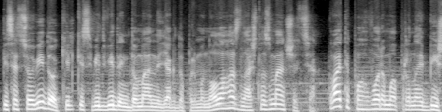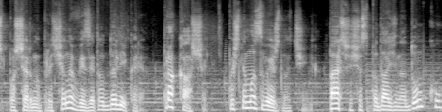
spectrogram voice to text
Після цього відео кількість відвідань до мене як до пульмонолога значно зменшиться. Давайте поговоримо про найбільш поширену причину візиту до лікаря про кашель. Почнемо з визначення. Перше, що спадає на думку,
